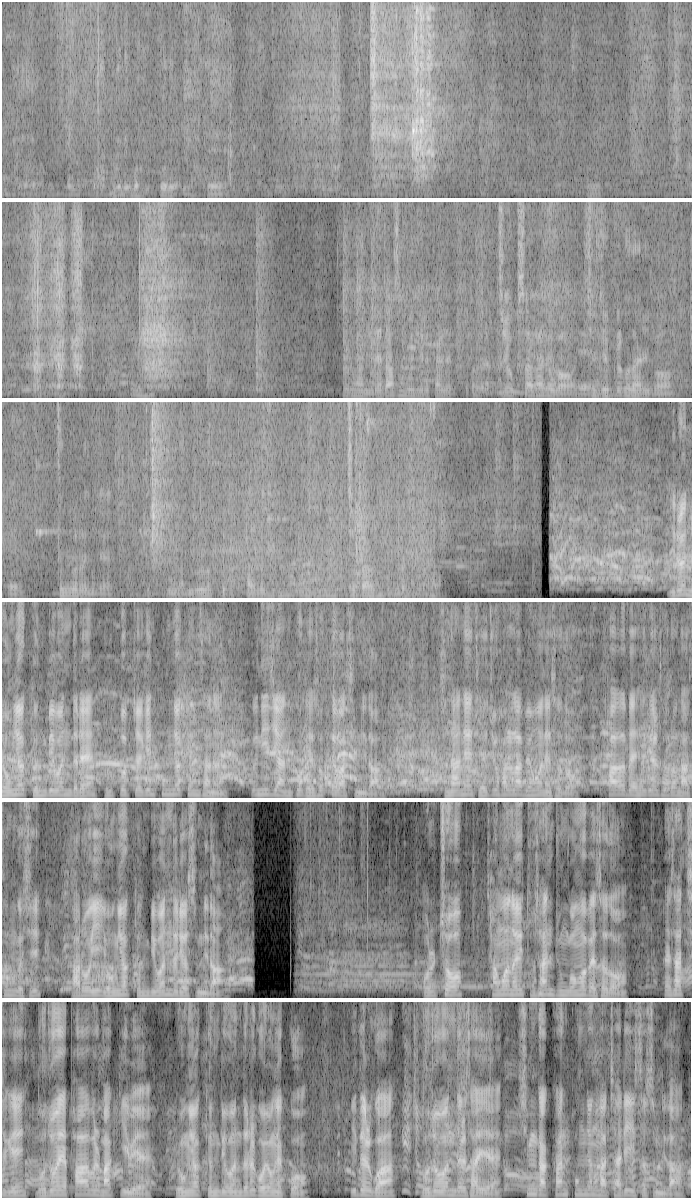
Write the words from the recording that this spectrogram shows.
완전히 막 이쁘더라고. 예. 그리고 한 네다섯 명 이렇게 달려들더라고 쭉 싸가지고 예. 질질 끌고 다니고 예. 등으로 이제 막 눌렀기도 발로 짓밟았기도 그렇고 이런 용역 경비원들의 불법적인 폭력 행사는 끊이지 않고 계속돼 왔습니다. 지난해 제주 한라병원에서도 파업의 해결사로 나선 것이 바로 이 용역 경비원들이었습니다. 올 초 창원의 두산중공업에서도 회사 측이 노조의 파업을 막기 위해 용역 경비원들을 고용했고 이들과 노조원들 사이에 심각한 폭력 마찰이 있었습니다.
